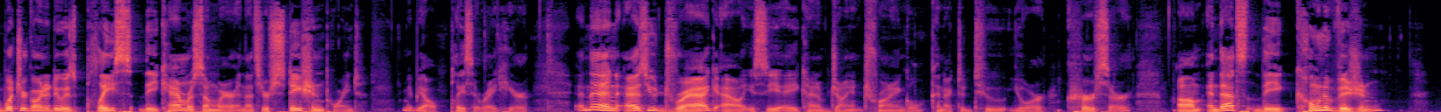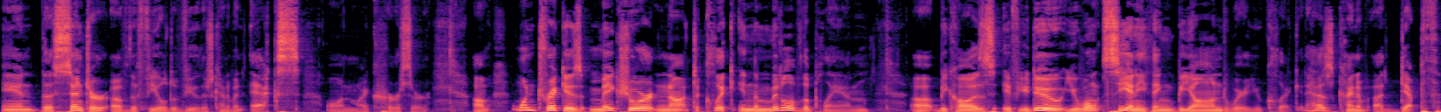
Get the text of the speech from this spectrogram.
what you're going to do is place the camera somewhere, and that's your station point. Maybe I'll place it right here. And then as you drag out, you see a kind of giant triangle connected to your cursor. Um, and that's the cone of vision and the center of the field of view. There's kind of an X on my cursor. Um, one trick is make sure not to click in the middle of the plan uh, because if you do, you won't see anything beyond where you click. It has kind of a depth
